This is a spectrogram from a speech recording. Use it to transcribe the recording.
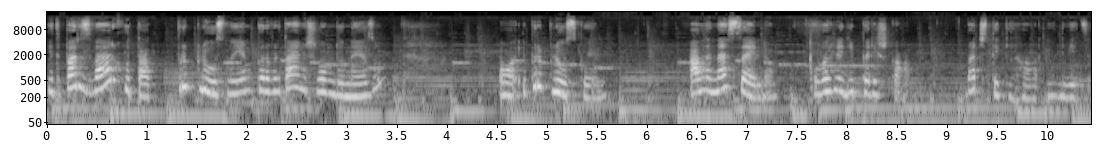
І тепер зверху так приплюснуємо, перевертаємо швом донизу. О, і приплюскуємо. Але не сильно, у вигляді пиріжка. Бачите, який гарний, дивіться.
